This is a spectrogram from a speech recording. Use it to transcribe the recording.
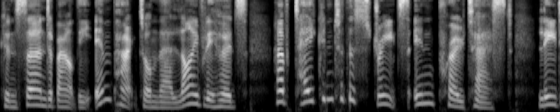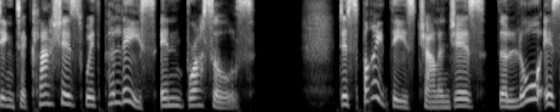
concerned about the impact on their livelihoods, have taken to the streets in protest, leading to clashes with police in Brussels. Despite these challenges, the law is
